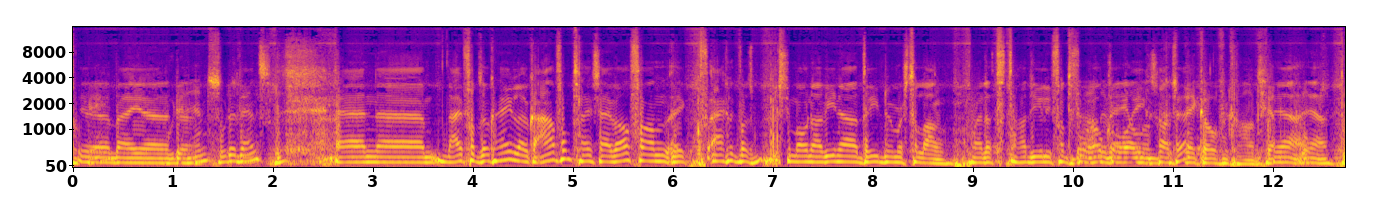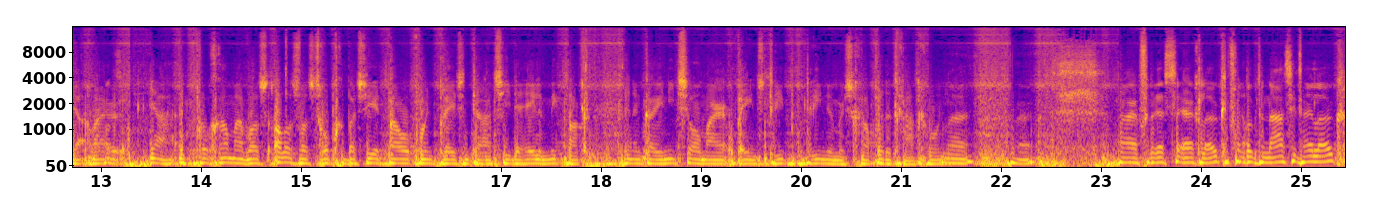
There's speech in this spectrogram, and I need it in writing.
okay. bij uh, Buddha Dance. En nou, hij vond het ook een hele leuke avond. Hij zei wel van, ik, eigenlijk was Simona Wina drie nummers te lang. Maar dat hadden jullie van tevoren ook al een gesprek over gehad. Ja, ja, ja. ja maar ja, het programma was, alles was erop gebaseerd, PowerPoint presentatie, de hele mikmak. En dan kan je niet zomaar opeens drie, drie nummers schrappen, dat gaat gewoon niet. Nee, nee. Maar voor de rest erg leuk. Ik vond ook de nazit heel leuk.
